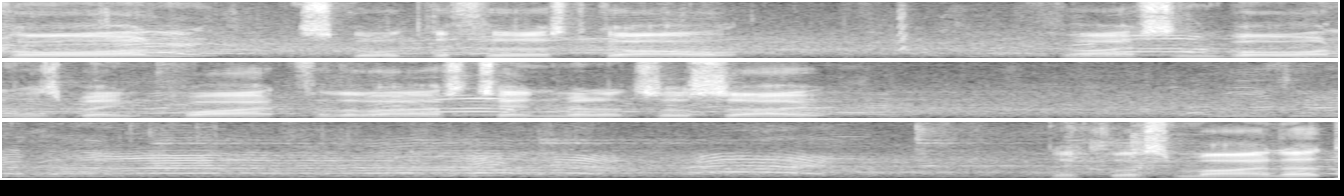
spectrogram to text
Korn scored the first goal. Weissenborn has been quiet for the last 10 minutes or so. Nicholas Minert.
